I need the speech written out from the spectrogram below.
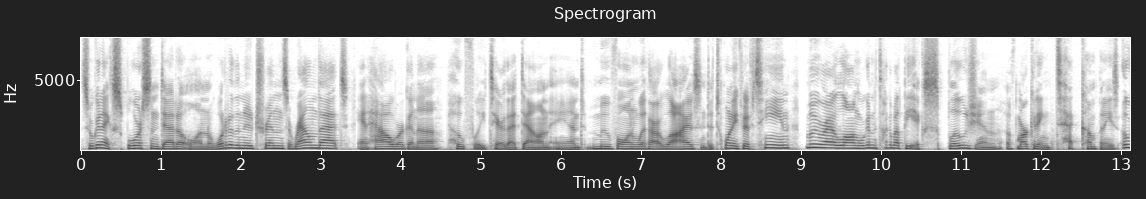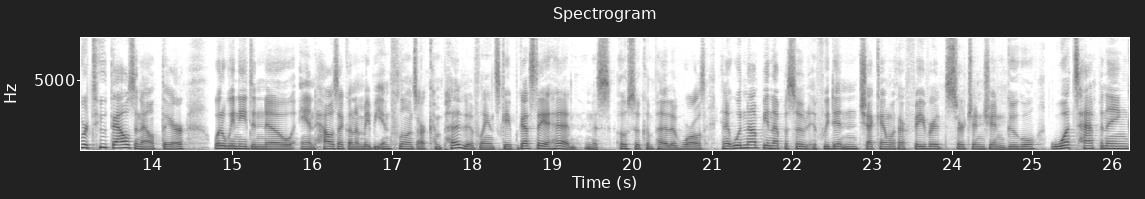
So, we're going to explore some data on what are the new trends around that and how we're going to hopefully tear that down and move on with our lives into 2015. Moving right along, we're going to talk about the explosion of marketing tech companies. Over 2,000 out there. What do we need to know, and how is that going to maybe influence our competitive landscape? We got to stay ahead in this oh so competitive world. And it would not be an episode if we didn't check in with our favorite search engine, Google. What's happening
